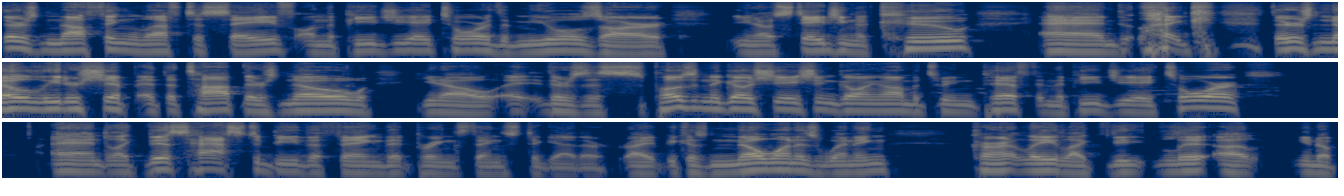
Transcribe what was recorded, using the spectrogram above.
There's nothing left to save on the pga tour. The mules are you know staging a coup and like there's no leadership at the top. There's no you know eh, there's a supposed negotiation going on between PIF and the pga tour and like this has to be the thing that brings things together right? Because no one is winning currently. Like the uh, you know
